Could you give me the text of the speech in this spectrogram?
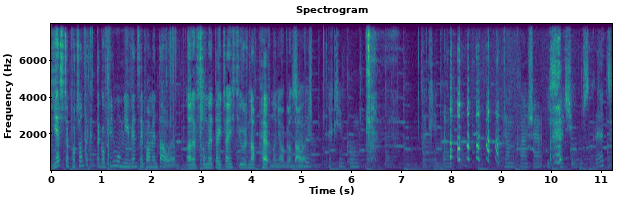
Jeszcze początek tego filmu mniej więcej pamiętałem, ale w sumie tej części już na pewno nie oglądałem. Sobie takiego takiego bramkarza i Sergio Busquets.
